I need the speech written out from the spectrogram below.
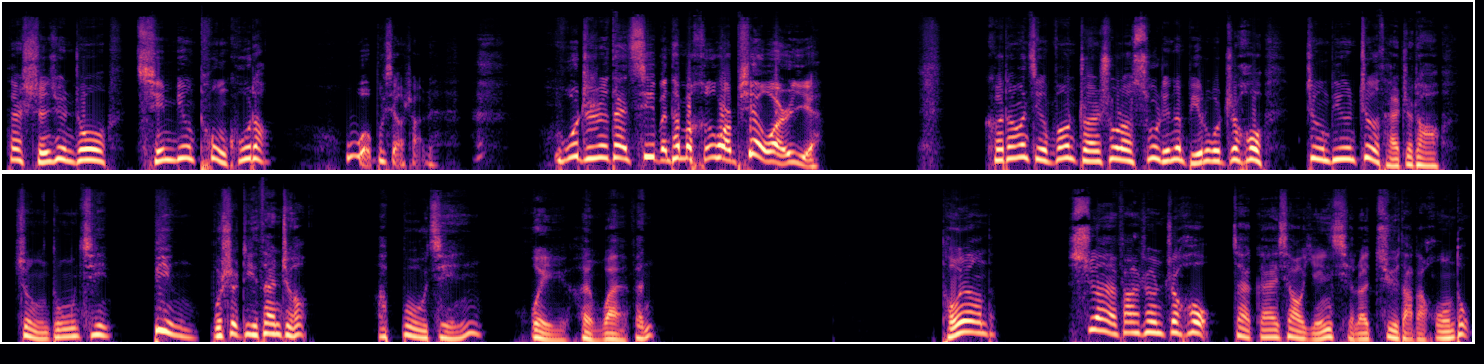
在审讯中，秦兵痛哭道：“我不想杀人。”我只是在气愤他们合伙骗我而已。可当警方转述了苏林的笔录之后，郑兵这才知道郑东进并不是第三者，啊，不仅悔恨万分。同样的，血案发生之后，在该校引起了巨大的轰动，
